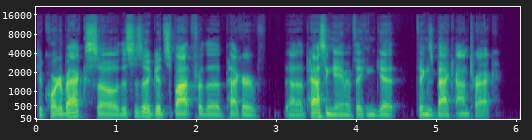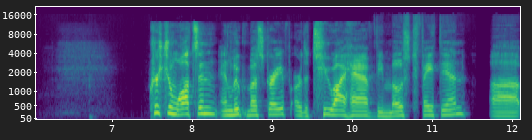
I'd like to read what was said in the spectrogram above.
to quarterbacks. So this is a good spot for the Packer uh, passing game if they can get things back on track. Christian Watson and Luke Musgrave are the two I have the most faith in. Uh,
